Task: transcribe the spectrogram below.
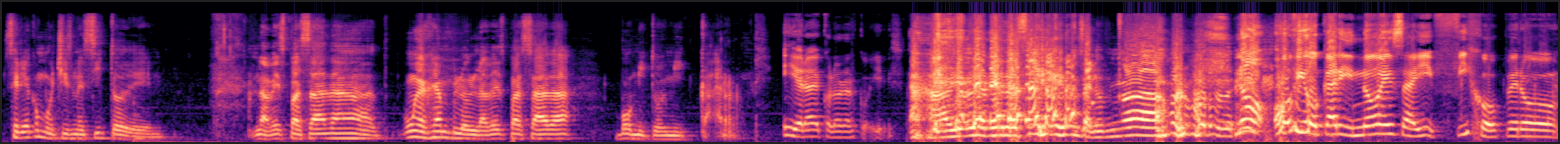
sería como chismecito de. La vez pasada. Un ejemplo, la vez pasada vomitó en mi carro. y era de color arcoíris Ajá, una mierda así. Un saludo. ¡mua! por favor. no obvio Cari no es ahí fijo pero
